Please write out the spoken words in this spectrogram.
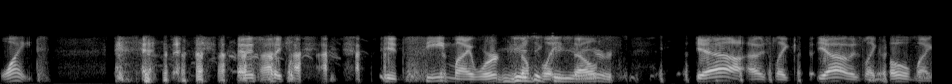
White." and it's like he'd seen my work Music someplace else. Yeah, I was like, yeah, I was like, oh my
